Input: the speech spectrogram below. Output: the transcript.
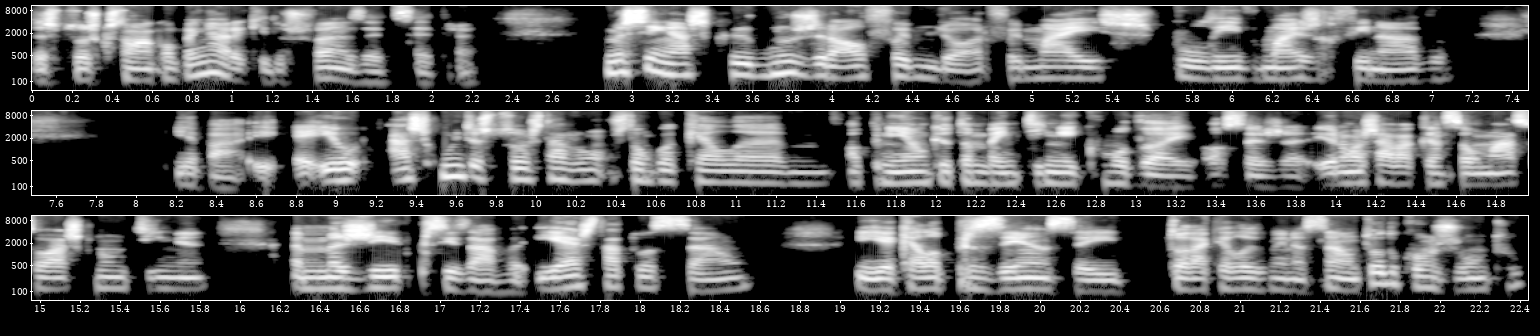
das pessoas que estão a acompanhar aqui, dos fãs, etc. Mas sim, acho que no geral foi melhor, foi mais polido, mais refinado. E epá, eu acho que muitas pessoas estavam, estão com aquela hum, opinião que eu também tinha e que mudei, ou seja, eu não achava a canção massa, eu acho que não tinha a magia que precisava. E esta atuação e aquela presença e toda aquela iluminação, todo o conjunto,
